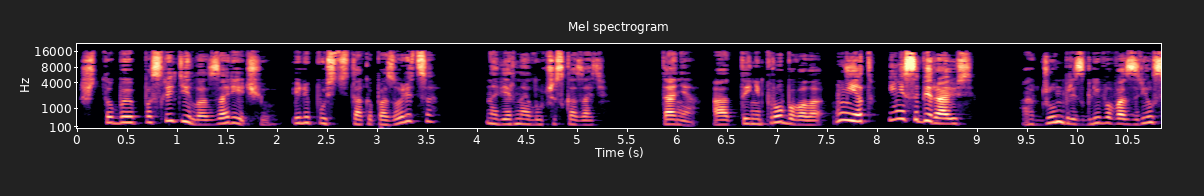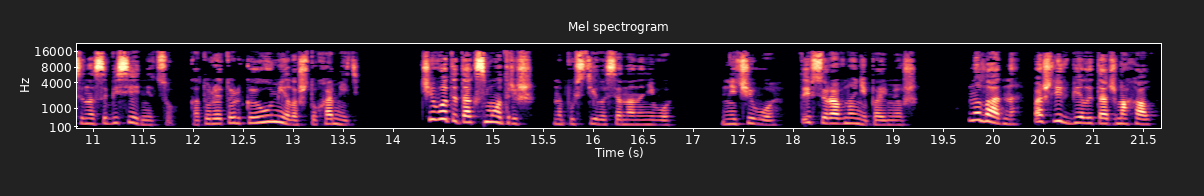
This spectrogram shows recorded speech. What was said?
чтобы последила за речью, или пусть так и позорится? Наверное, лучше сказать. «Таня, а ты не пробовала?» «Нет, и не собираюсь». Арджун брезгливо воззрился на собеседницу, которая только и умела что хамить. «Чего ты так смотришь?» — напустилась она на него. «Ничего, ты все равно не поймешь». «Ну ладно, пошли в Белый Тадж-Махал.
